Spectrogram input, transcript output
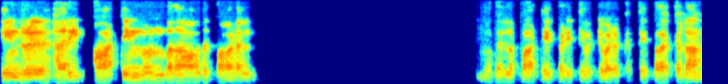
இன்று ஹரிப்பாட்டின் ஒன்பதாவது பாடல். முதல்ல பாட்டை படித்துவிட்டு வழக்கத்தை பார்க்கலாம்.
